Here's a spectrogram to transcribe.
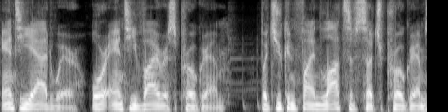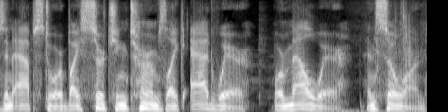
anti-adware, or antivirus program, but you can find lots of such programs in App Store by searching terms like adware or malware, and so on.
